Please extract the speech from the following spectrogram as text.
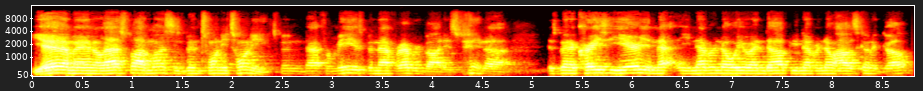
Yeah, man. The last five months has been 2020. It's been that for me. It's been that for everybody. It's been uh, it's been a crazy year. You ne- you never know where you end up. You never know how it's going to go.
